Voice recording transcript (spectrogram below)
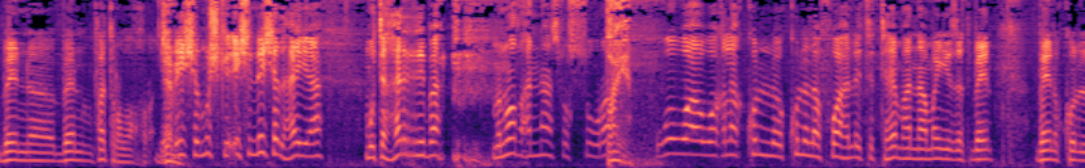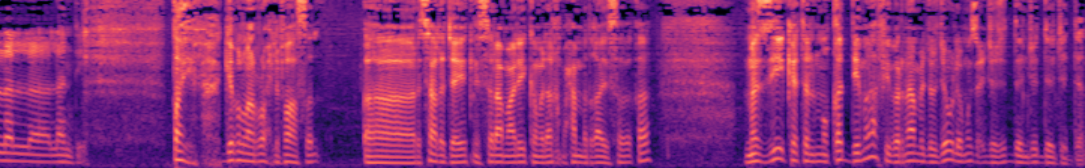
بين بين فترة وأخرى. جميل. يعني إيش المشكلة؟ إيش ليش الهيئة متهربة من وضع الناس في الصورة؟ طيب. وأغلاق كل كل الأفواه اللي تتهمها إنها ميزت بين بين كل ال- الأندية. طيب قبل لا نروح لفاصل آه رسالة جايتني. السلام عليكم الأخ محمد غازي صدقة مزيكة المقدمة في برنامج الجولة مزعجة جدا جدا جدا.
